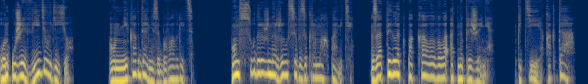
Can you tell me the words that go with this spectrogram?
Он уже видел ее. Он никогда не забывал лиц. Он судорожно рылся в закромах памяти. Затылок покалывало от напряжения. Где? Когда?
